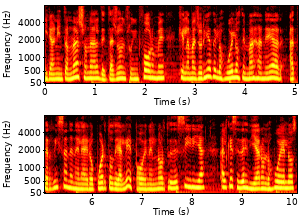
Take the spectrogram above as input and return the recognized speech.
Iran International detalló en su informe que la mayoría de los vuelos de Mahan aterrizan en el aeropuerto de Alepo, en el norte de Siria, al que se desviaron los vuelos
